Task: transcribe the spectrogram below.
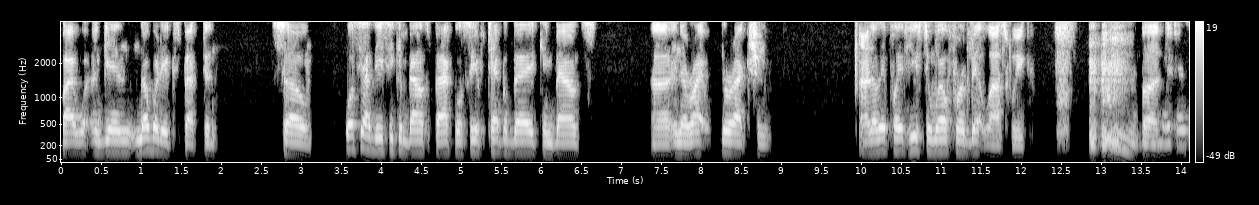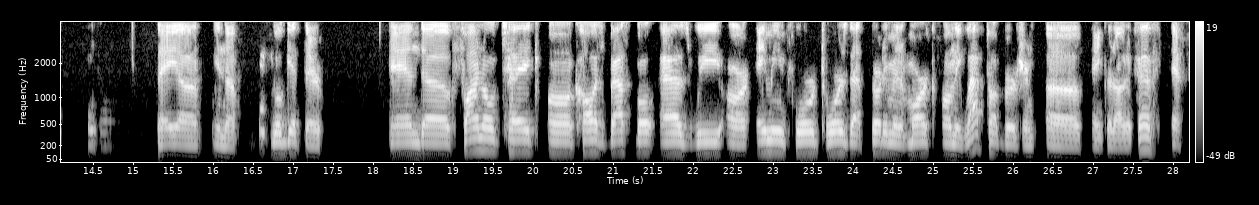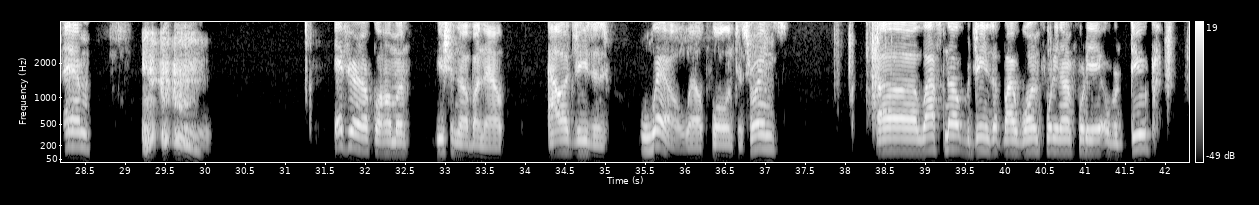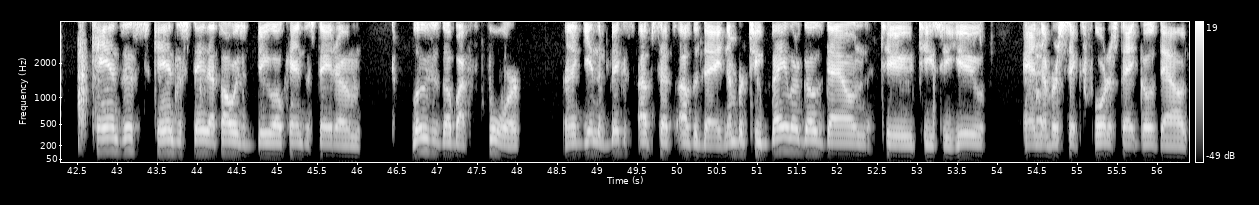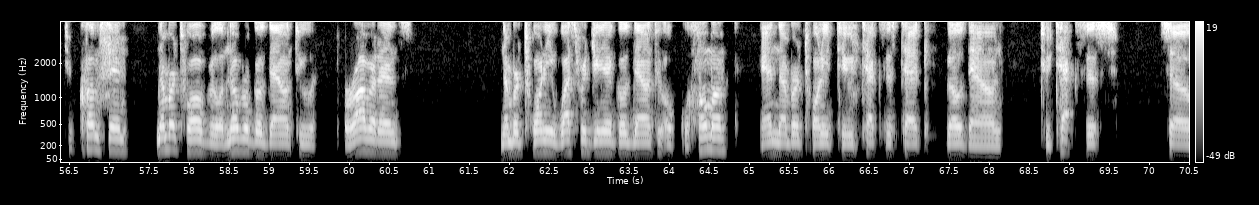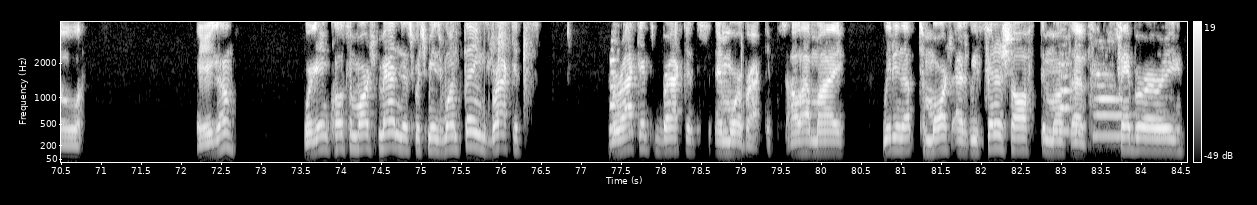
by again nobody expected. So we'll see how DC can bounce back. We'll see if Tampa Bay can bounce uh, in the right direction. I know they played Houston well for a bit last week, but they, uh, you know, we'll get there. And uh, final take on college basketball as we are aiming forward towards that 30 minute mark on the laptop version of Anchor.fm. if you're in Oklahoma, you should know by now. Allergies is well, well full into swings. Uh, last note, Virginia's up by 149-48 over Duke. Kansas, Kansas State, that's always a duo. Kansas State um, loses, though, by four. And again, the biggest upsets of the day. Number two, Baylor goes down to TCU. And number six, Florida State goes down to Clemson. Number 12, Villanova goes down to Providence. Number 20, West Virginia goes down to Oklahoma. And number 22, Texas Tech goes down to Texas. So there you go. We're getting close to March Madness, which means one thing brackets. Brackets, brackets, and more brackets. I'll have my leading up to March as we finish off the month of February,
